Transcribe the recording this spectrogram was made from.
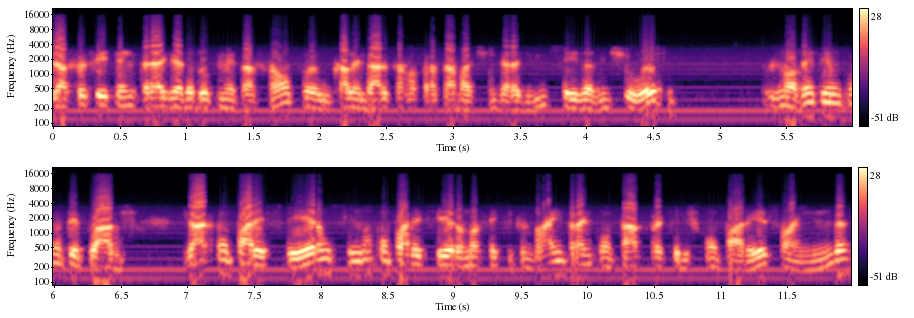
já foi feita a entrega da documentação, o calendário estava para Tabatinga, era de 26 a 28. Os 91 contemplados já compareceram, se não compareceram, nossa equipe vai entrar em contato para que eles compareçam ainda,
